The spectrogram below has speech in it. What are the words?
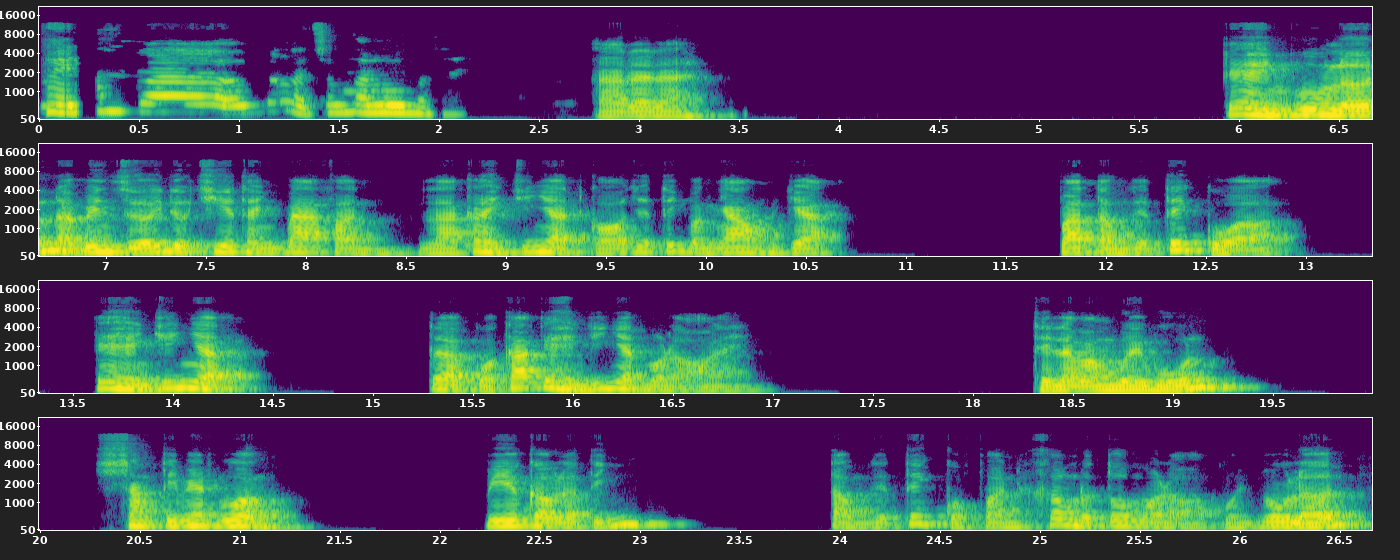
thầy đang uh, vẫn ở trong Zalo mà thầy. À đây đây. Cái hình vuông lớn ở bên dưới được chia thành 3 phần là các hình chữ nhật có diện tích bằng nhau được chưa và tổng diện tích của cái hình chữ nhật tức là của các cái hình chữ nhật màu đỏ này, thì là bằng 14 cm vuông. Vì yêu cầu là tính tổng diện tích của phần không được tô màu đỏ của hình vuông lớn.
